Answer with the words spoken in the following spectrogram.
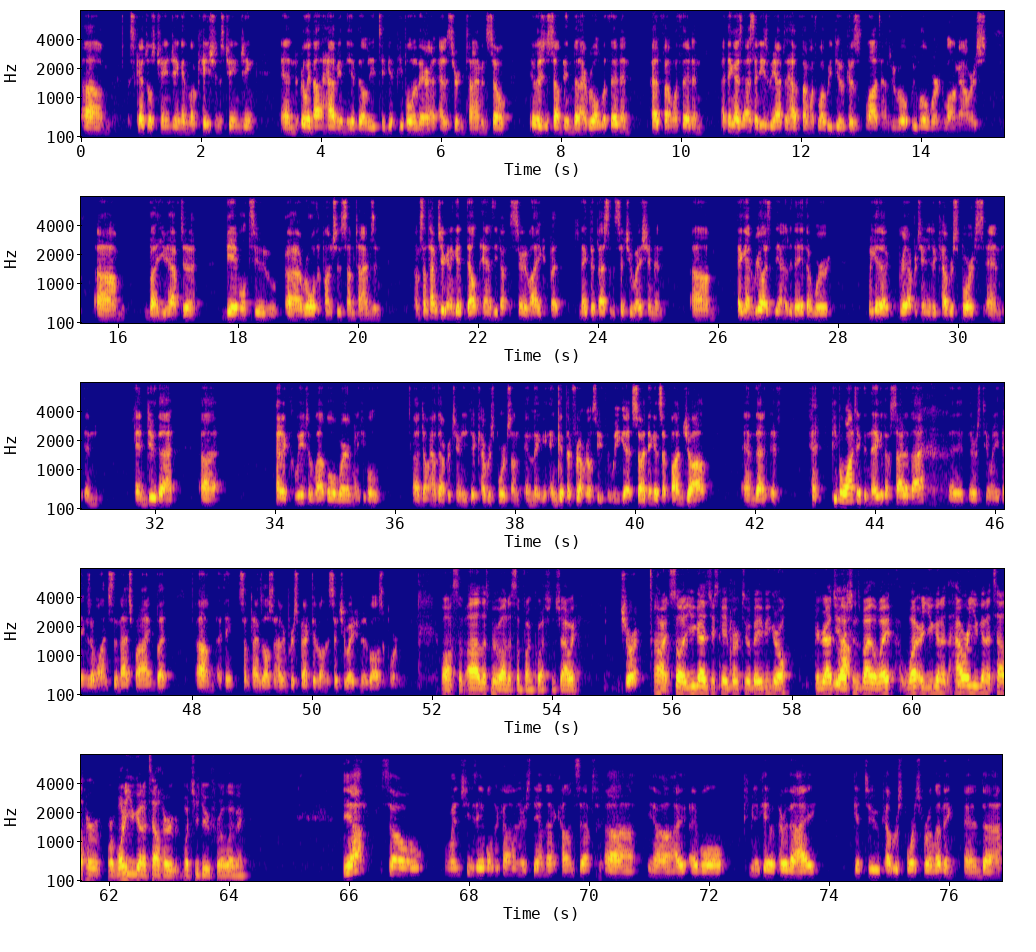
um, schedules changing and locations changing, and really not having the ability to get people there at, at a certain time, and so it was just something that I rolled with it and had fun with it, and I think as SIDs we have to have fun with what we do because a lot of times we will we will work long hours, um, but you have to be able to uh, roll with the punches sometimes, and um, sometimes you're going to get dealt hands you don't necessarily like, but make the best of the situation, and um, again realize at the end of the day that we're we get a great opportunity to cover sports and and and do that uh, at a collegiate level where many people uh, don't have the opportunity to cover sports on and, the, and get the front row seat that we get. So I think it's a fun job, and that if people want to take the negative side of that, that there's too many things at once, then that's fine. But um, I think sometimes also having perspective on the situation as well is important. Awesome. Uh, let's move on to some fun questions, shall we? Sure. All right. So you guys just gave birth to a baby girl. Congratulations, yeah. by the way. What are you gonna? How are you gonna tell her, or what are you gonna tell her what you do for a living? Yeah. So when she's able to kind of understand that concept, uh, you know, I, I, will communicate with her that I get to cover sports for a living and uh,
